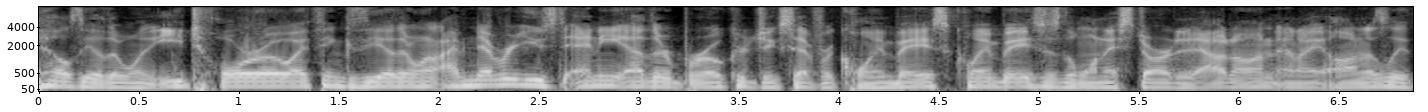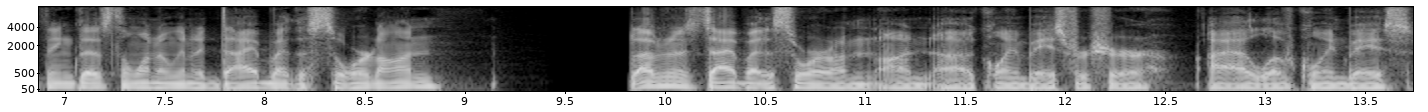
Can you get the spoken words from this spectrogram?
the hell's the other one? eToro, I think is the other one. I've never used any other brokerage except for Coinbase. Coinbase is the one I started out on, and I honestly think that's the one I'm going to die by the sword on. I'm gonna die by the sword on on uh, Coinbase for sure. I, I love Coinbase.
